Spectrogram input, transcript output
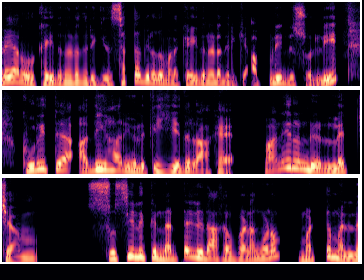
கொலையான ஒரு கைது நடந்திருக்குது சட்டவிரோதமான கைது நடந்திருக்கு அப்படின்னு சொல்லி குறித்த அதிகாரிகளுக்கு எதிராக பனிரெண்டு லட்சம் சுசிலுக்கு நட்டகீடாக வழங்கணும் மட்டுமல்ல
